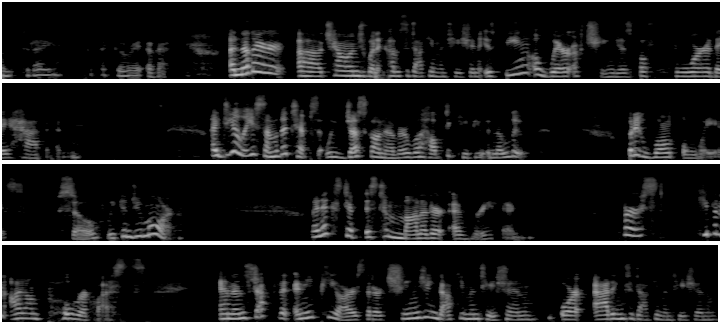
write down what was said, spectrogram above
oh, did I, did that go right? Okay. Another uh, challenge when it comes to documentation is being aware of changes before they happen. Ideally, some of the tips that we've just gone over will help to keep you in the loop, but it won't always. So we can do more. My next tip is to monitor everything. First, keep an eye on pull requests and instruct that any PRs that are changing documentation or adding to documentation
